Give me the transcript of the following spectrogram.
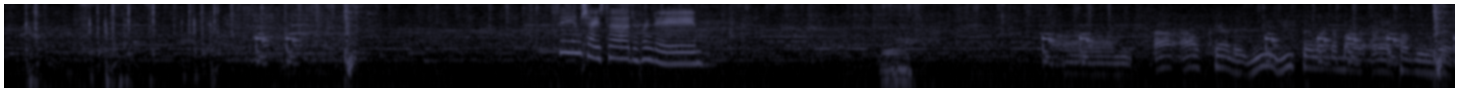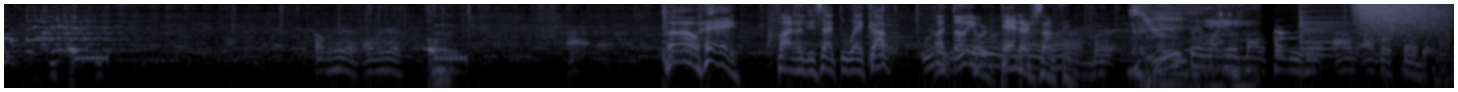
Same Shaisa, different day. Um, I, I'll scan it. You, you said what about, uh, puppy was that? Over here, over here. Oh, hey! Finally decided to wake up? We I thought we you were dead or something. time, but you say right here about the puppy was that, I'll, I'll go scan it.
